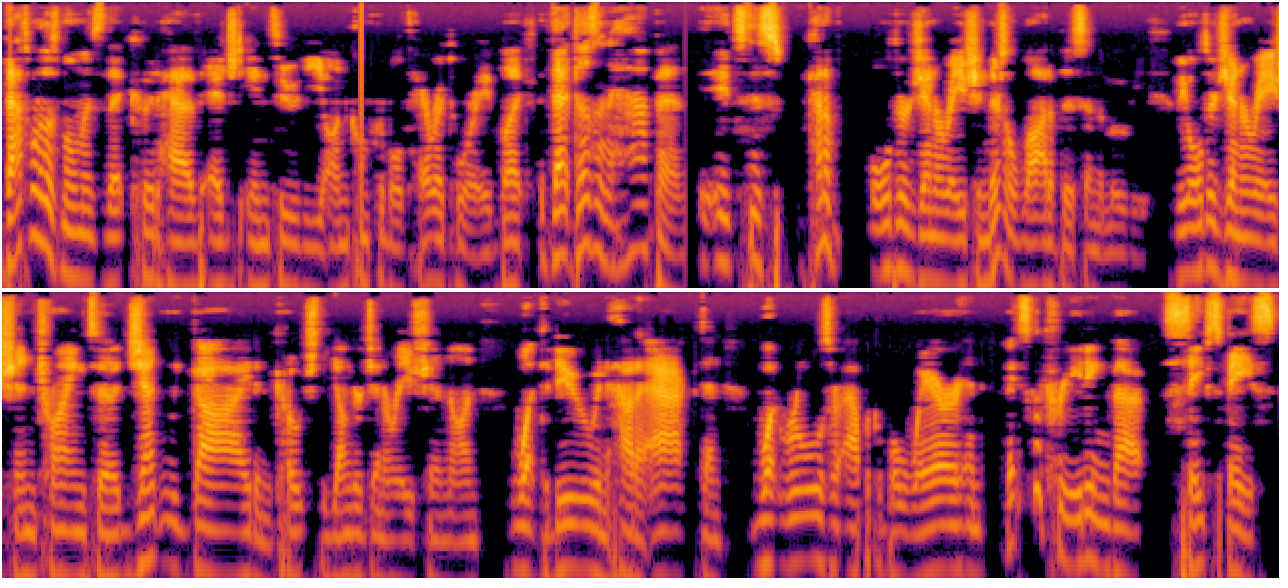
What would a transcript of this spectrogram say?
that's one of those moments that could have edged into the uncomfortable territory, but that doesn't happen. It's this kind of older generation. There's a lot of this in the movie. The older generation trying to gently guide and coach the younger generation on what to do and how to act and what rules are applicable where and basically creating that safe space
